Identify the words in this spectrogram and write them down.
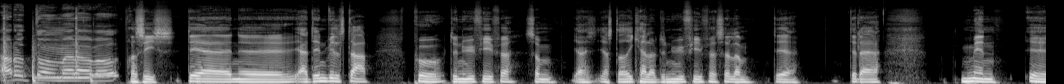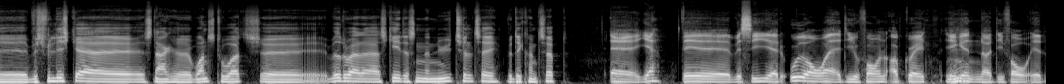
Er du dum, eller hvad? Præcis. Det er en, øh, ja, det er en vild start på det nye FIFA, som jeg, jeg stadig kalder det nye FIFA, selvom det er det, der er. Men øh, hvis vi lige skal øh, snakke Once to Watch, øh, ved du, hvad der er sket af sådan en nye tiltag ved det koncept? Uh, ja, det vil sige, at udover at de jo får en upgrade, mm. ikke når de får et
